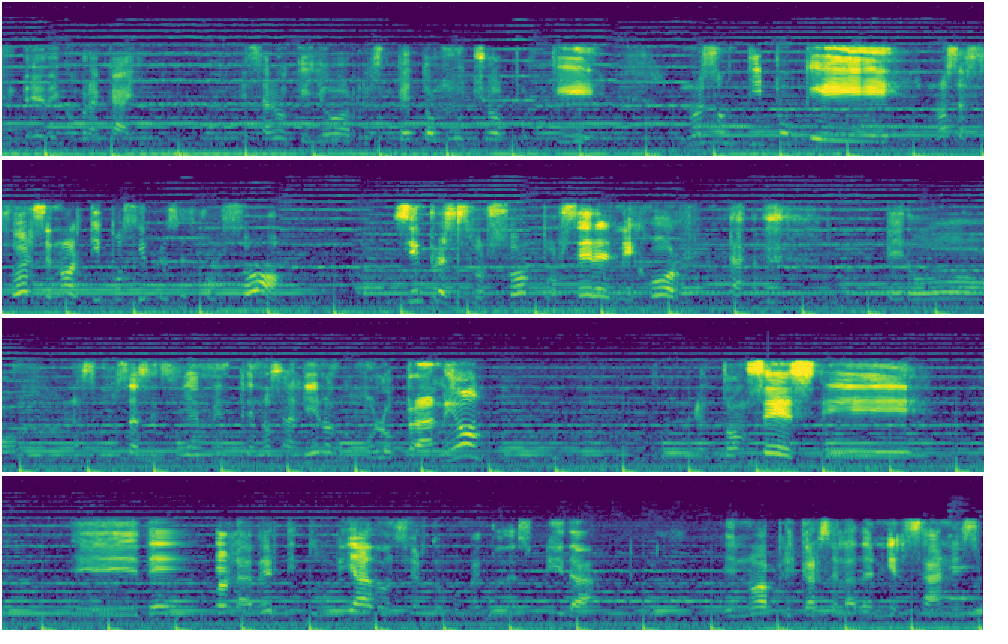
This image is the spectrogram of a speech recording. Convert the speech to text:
de, de Cobra Kai. Algo que yo respeto mucho porque no es un tipo que no se esfuerce, no, el tipo siempre se esforzó, siempre se esforzó por ser el mejor, pero las cosas sencillamente no salieron como lo planeó. Entonces, eh, eh, de haber titubeado en cierto momento de su vida, en no aplicársela a Daniel Sanes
